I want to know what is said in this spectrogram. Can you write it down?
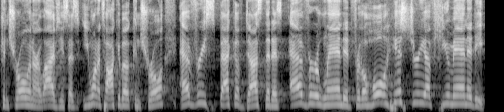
control in our lives and He says, You want to talk about control? Every speck of dust that has ever landed for the whole history of humanity,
